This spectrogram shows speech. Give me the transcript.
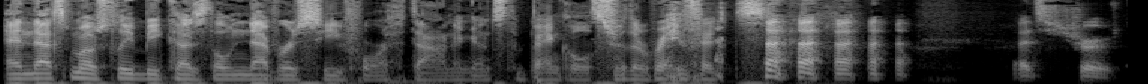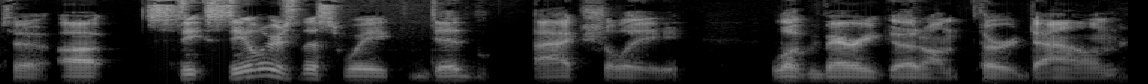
And that's mostly because they'll never see fourth down against the Bengals or the Ravens. That's true too. Uh, Steelers this week did actually look very good on third down.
